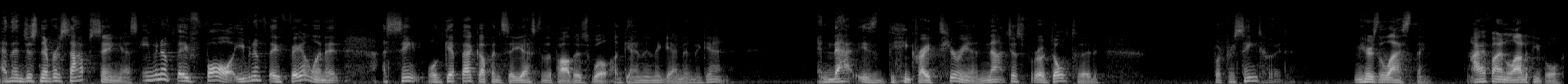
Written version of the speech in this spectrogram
and then just never stops saying yes. Even if they fall, even if they fail in it, a saint will get back up and say yes to the Father's will again and again and again. And that is the criterion, not just for adulthood, but for sainthood. And here's the last thing I find a lot of people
